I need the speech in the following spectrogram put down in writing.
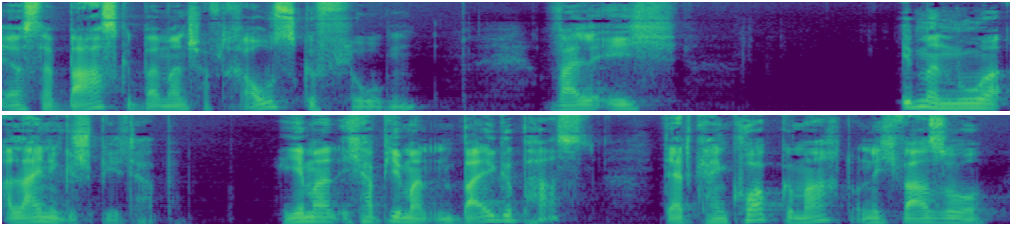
aus der Basketballmannschaft rausgeflogen, weil ich immer nur alleine gespielt habe. Jemand, ich habe jemanden Ball gepasst, der hat keinen Korb gemacht und ich war so,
